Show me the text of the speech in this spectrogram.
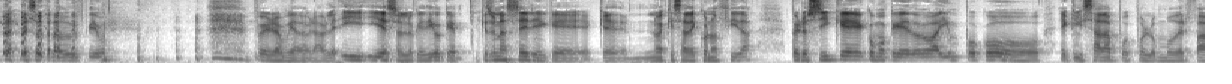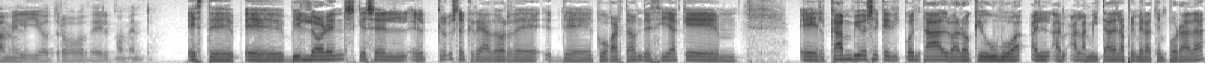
esa traducción. pero era muy adorable. Y, eso es lo que digo, que, es una serie que, que, no es que sea desconocida, pero sí que como quedó ahí un poco eclipsada pues, por los Mother Family y otros del momento este eh, Bill Lawrence, que es el, creo que es el creador de, de Cougar Town, decía que mm, el cambio ese que cuenta Álvaro que hubo a, la mitad de la primera temporada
